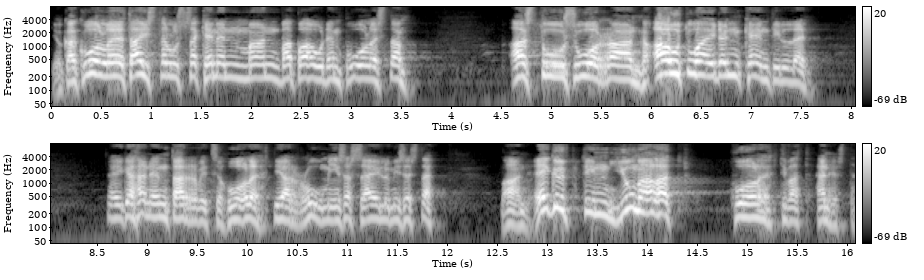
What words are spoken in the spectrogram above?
joka kuolee taistelussa Kemenmaan vapauden puolesta, astuu suoraan autuaiden kentille, eikä hänen tarvitse huolehtia ruumiinsa säilymisestä, vaan Egyptin jumalat huolehtivat hänestä.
